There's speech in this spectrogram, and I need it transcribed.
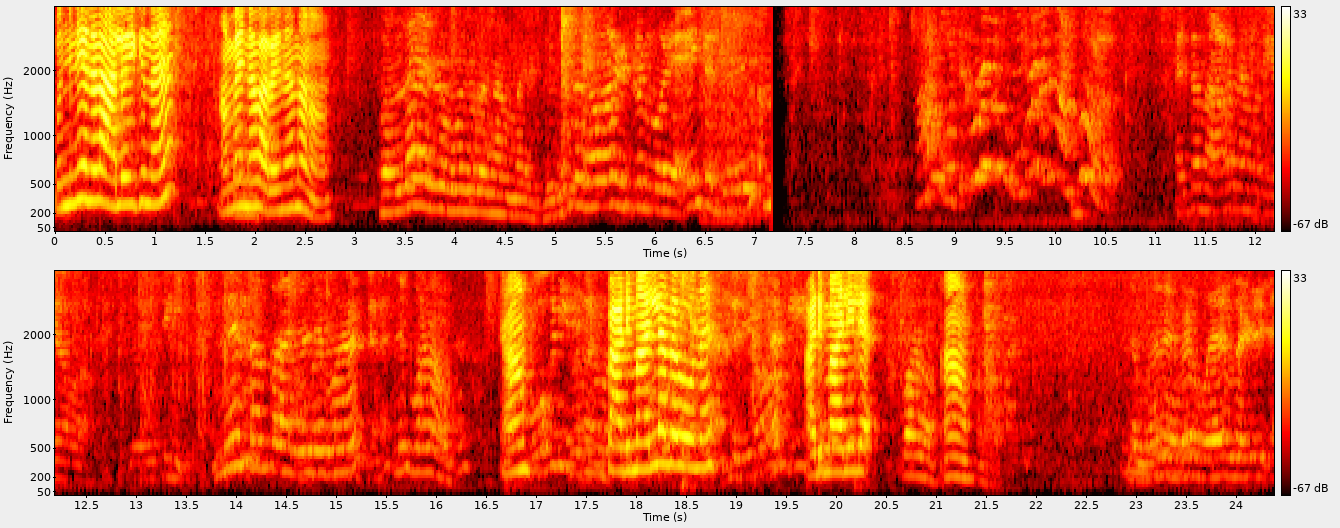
കുഞ്ഞിനെ എന്നോട് ആലോചിക്കുന്നേ? അമ്മ എന്നാ പറയുന്നതെന്നാണോ സ്വന്തമായിട്ട് മൂന്ന് പെങ്ങന്മാർ പിന്നെ പെങ്ങന്മാർ ഇഷ്ടം പോലെ? എന്റെ ഇന്ന് എന്താ പോണേ? നീ പോണോ? ആ. ഇപ്പൊ അടിമാലിലമ്മ പോകുന്നേ? അടിമാലിയിൽ പോണോ ആ. നമ്മൾ എവിടെ പോയാലും വേണ്ടില്ല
